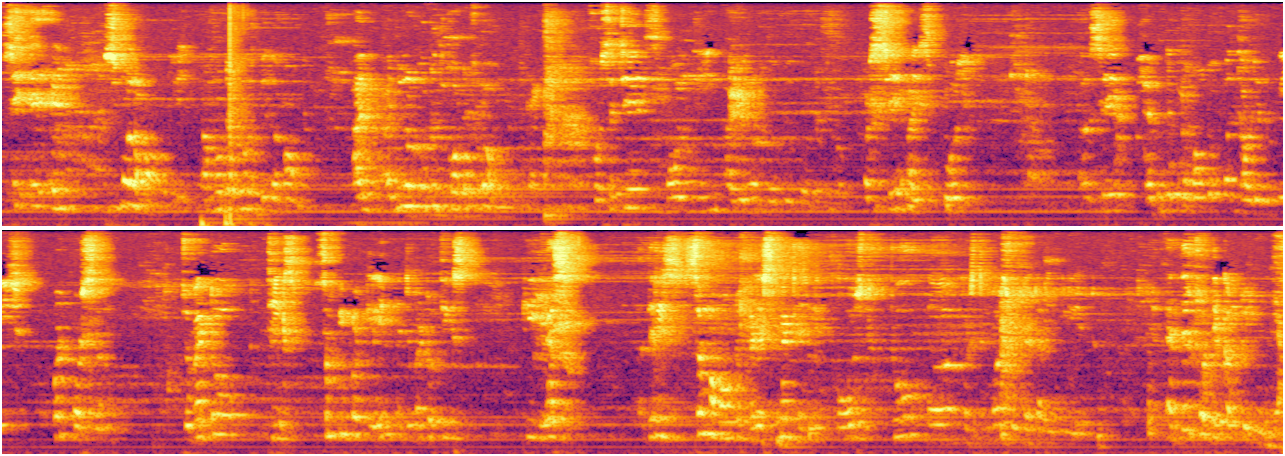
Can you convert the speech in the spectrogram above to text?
see, in, in small amount, I'm not talking about big amount. I, I will not go to the court of law. For such a small thing, I will not go to the court. But say, I suppose, uh, say, hypothetical amount of 1000 rupees per person, Zomato thinks, some people claim, and Zomato thinks, ki, yes, there is some amount of harassment has been caused to the customers who been leaked. And therefore they come to you. Yeah.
